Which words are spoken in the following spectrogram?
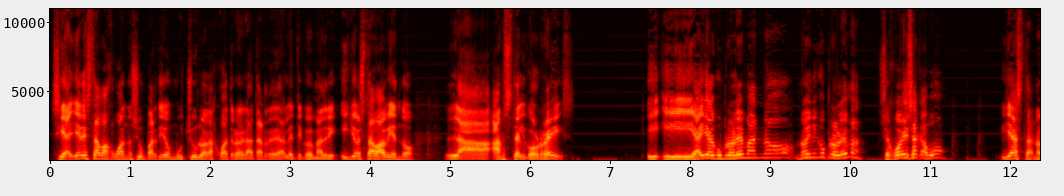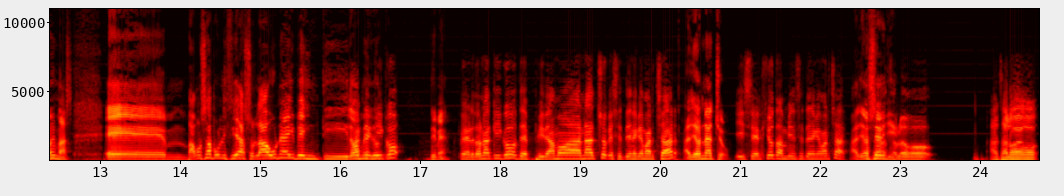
Si ayer estaba jugándose un partido muy chulo a las 4 de la tarde de Atlético de Madrid y yo estaba viendo la Amstel Gold Race. ¿Y, y hay algún problema? No, no hay ningún problema. Se juega y se acabó. Y ya está, no hay más. Eh, vamos a publicidad, son las 1 y 22 Antes, minutos. Dime. Perdona, Kiko, despidamos a Nacho que se tiene que marchar. Adiós, Nacho. Y Sergio también se tiene que marchar. Adiós, Sergi. Hasta luego. Hasta luego.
